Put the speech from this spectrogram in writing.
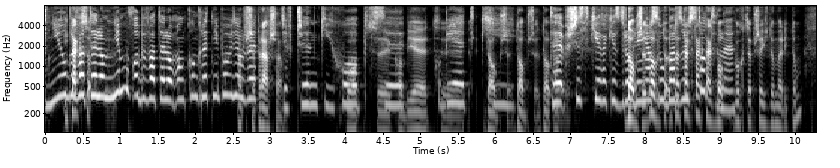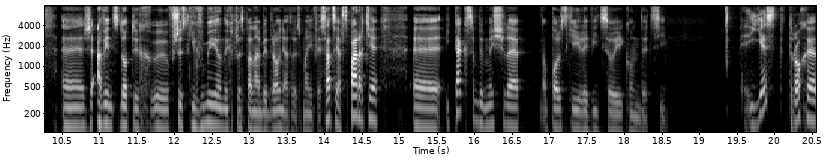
Nie tak obywatelom, tak so... nie mów obywatelom, on konkretnie powiedział, A, że dziewczynki, chłopcy, chłopcy, kobiety, kobietki, dobrze, dobrze, dobrze. Te wszystkie takie zdrobienia dobrze, są bardzo tak, istotne. Tak, tak, bo, bo, chcę przejść do meritum, e, że, a więc do tych e, wszystkich wymienionych przez pana Biedronia, to jest manifestacja, wsparcie e, i tak sobie myślę o polskiej lewicy, o jej kondycji jest trochę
